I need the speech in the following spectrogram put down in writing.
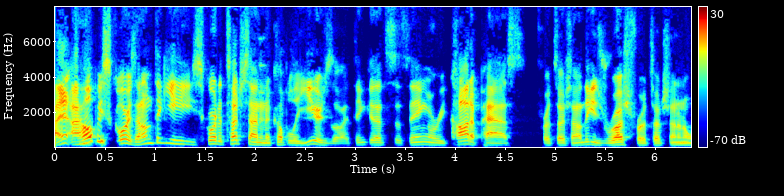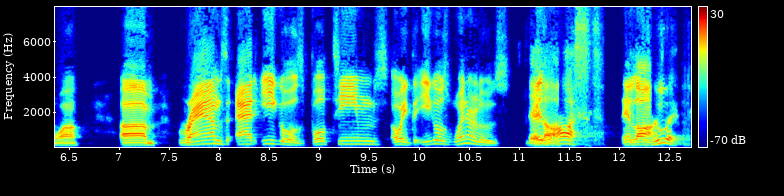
I, I hope he scores. I don't think he scored a touchdown in a couple of years, though. I think that's the thing, or he caught a pass for a touchdown. I don't think he's rushed for a touchdown in a while. Um, Rams at Eagles. Both teams. Oh wait, the Eagles win or lose? They, lost. They lost. blew it.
